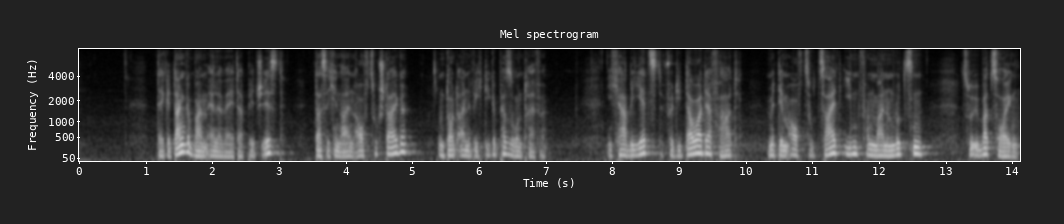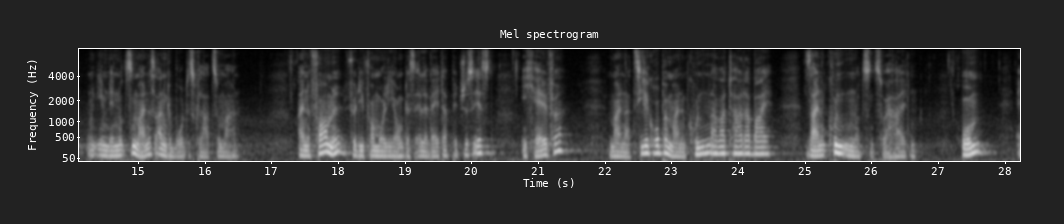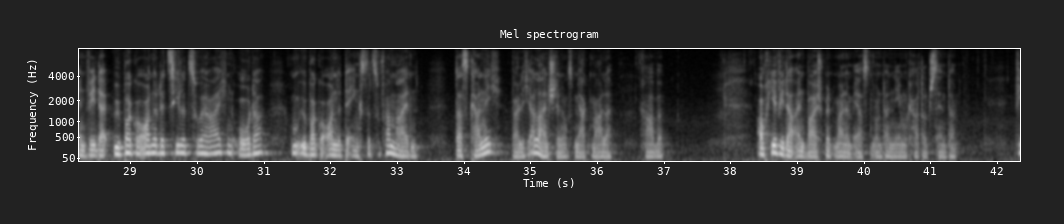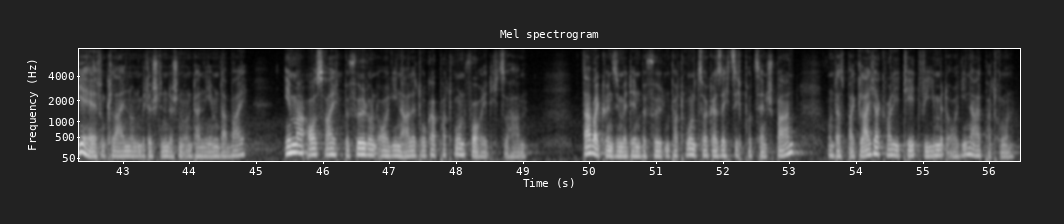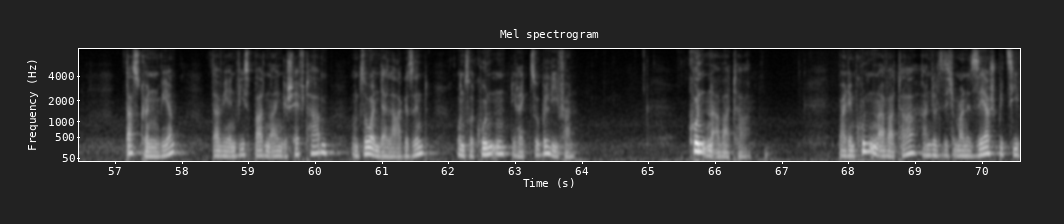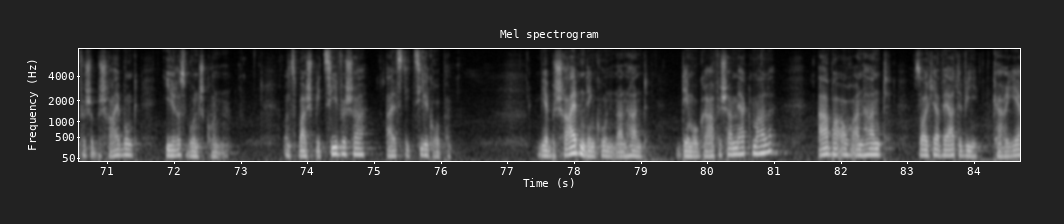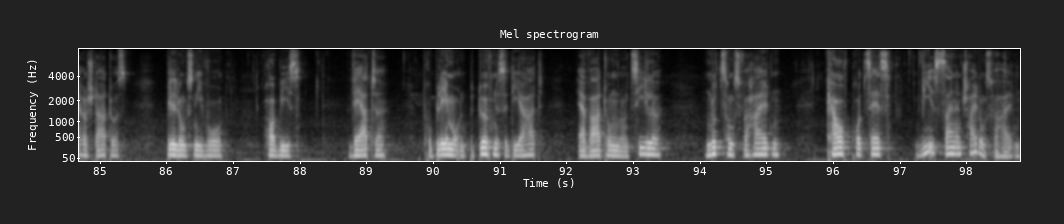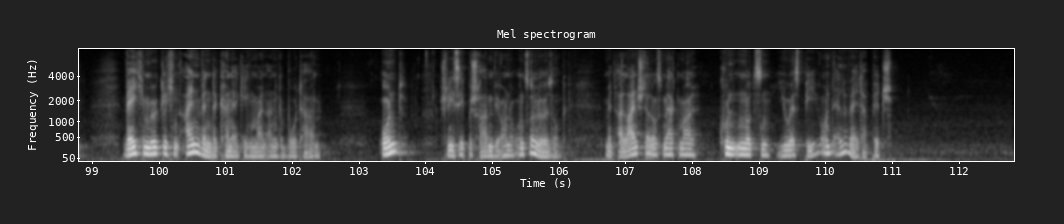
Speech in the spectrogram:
Der Gedanke beim Elevator Pitch ist, dass ich in einen Aufzug steige und dort eine wichtige Person treffe. Ich habe jetzt für die Dauer der Fahrt mit dem Aufzug Zeit, ihn von meinem Nutzen zu überzeugen und ihm den Nutzen meines Angebotes klarzumachen. Eine Formel für die Formulierung des Elevator Pitches ist, ich helfe, meiner Zielgruppe, meinem Kundenavatar dabei, seinen Kundennutzen zu erhalten, um entweder übergeordnete Ziele zu erreichen oder um übergeordnete Ängste zu vermeiden. Das kann ich, weil ich Alleinstellungsmerkmale habe. Auch hier wieder ein Beispiel mit meinem ersten Unternehmen Cartridge Center. Wir helfen kleinen und mittelständischen Unternehmen dabei, immer ausreichend befüllte und originale Druckerpatronen vorrätig zu haben. Dabei können Sie mit den befüllten Patronen ca. 60% sparen und das bei gleicher Qualität wie mit Originalpatronen. Das können wir, da wir in Wiesbaden ein Geschäft haben und so in der Lage sind, unsere Kunden direkt zu beliefern. Kundenavatar. Bei dem Kundenavatar handelt es sich um eine sehr spezifische Beschreibung Ihres Wunschkunden. Und zwar spezifischer als die Zielgruppe. Wir beschreiben den Kunden anhand demografischer Merkmale, aber auch anhand solcher Werte wie Karrierestatus, Bildungsniveau, Hobbys, Werte, Probleme und Bedürfnisse, die er hat, Erwartungen und Ziele, Nutzungsverhalten, Kaufprozess, wie ist sein Entscheidungsverhalten, welche möglichen Einwände kann er gegen mein Angebot haben. Und schließlich beschreiben wir auch noch unsere Lösung mit Alleinstellungsmerkmal, Kundennutzen, USP und Elevator Pitch.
